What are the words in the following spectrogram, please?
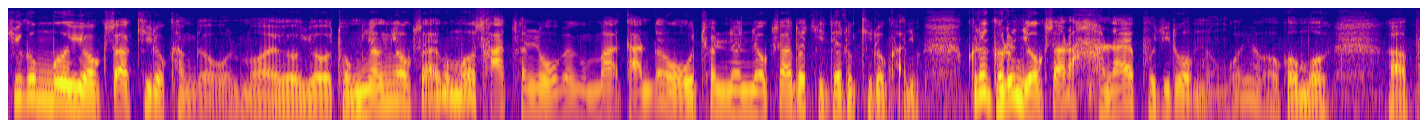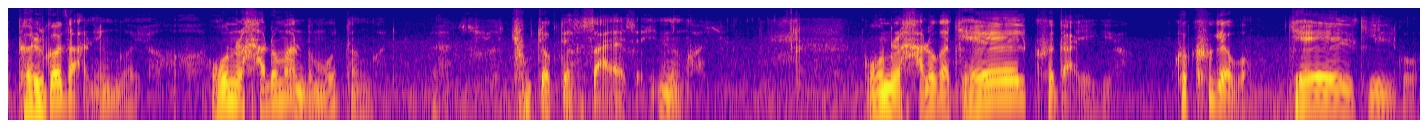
지금 뭐 역사 기록한 게 얼마요? 요 동양 역사이고 뭐 4,500만 단단 5,000년 역사도 제대로 기록하지. 그래 그런 역사는 하나의 부질이 없는 거예요. 그뭐 아, 별것 아닌 거예요. 오늘 하루만도 못한 거예요. 축적돼서 쌓여져 있는 거죠. 오늘 하루가 제일 크다 이게요. 그 크게 보면 제일 길고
